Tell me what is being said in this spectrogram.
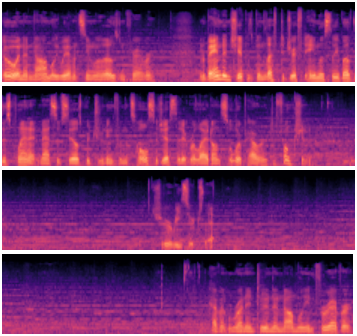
Oh, an anomaly. We haven't seen one of those in forever. An abandoned ship has been left to drift aimlessly above this planet. Massive sails protruding from its hull suggest that it relied on solar power to function. Sure, research that. Haven't run into an anomaly in forever.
